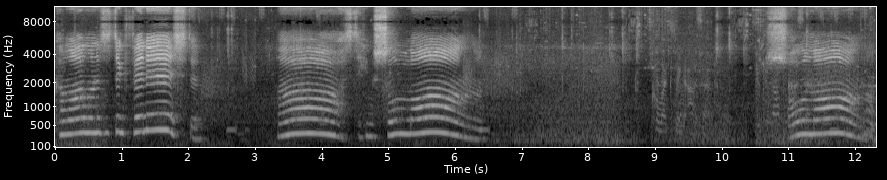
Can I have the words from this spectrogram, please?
Come on, when is this thing finished? Ah, it's taking so long. Collecting asset. So long.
